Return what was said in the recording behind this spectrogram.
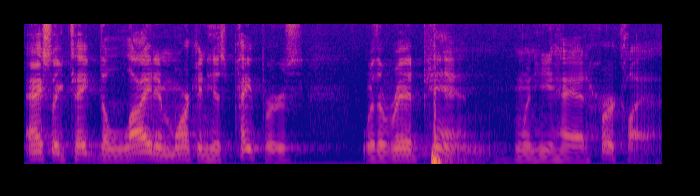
actually take delight in marking his papers with a red pen when he had her class.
